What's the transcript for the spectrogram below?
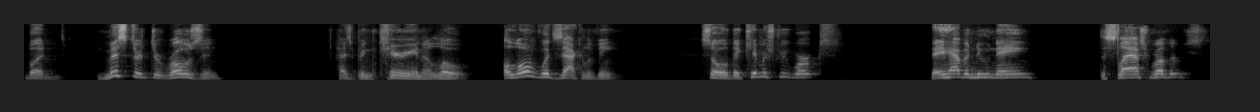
But Mr. DeRozan has been carrying a load along with Zach LaVine. So the chemistry works. They have a new name, the Slash Brothers.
